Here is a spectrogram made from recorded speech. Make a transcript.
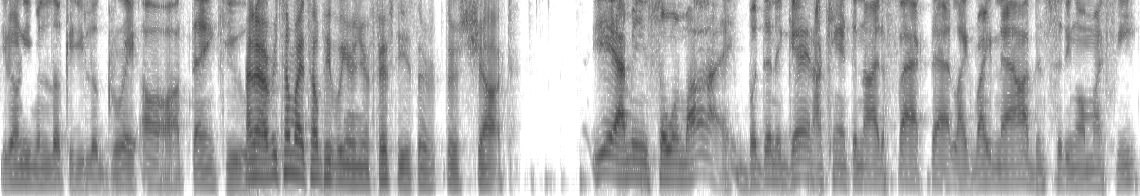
You don't even look it, you look great. Oh, thank you. I know. Every time I tell people you're in your 50s, they're they're shocked. Yeah, I mean, so am I. But then again, I can't deny the fact that, like, right now, I've been sitting on my feet,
